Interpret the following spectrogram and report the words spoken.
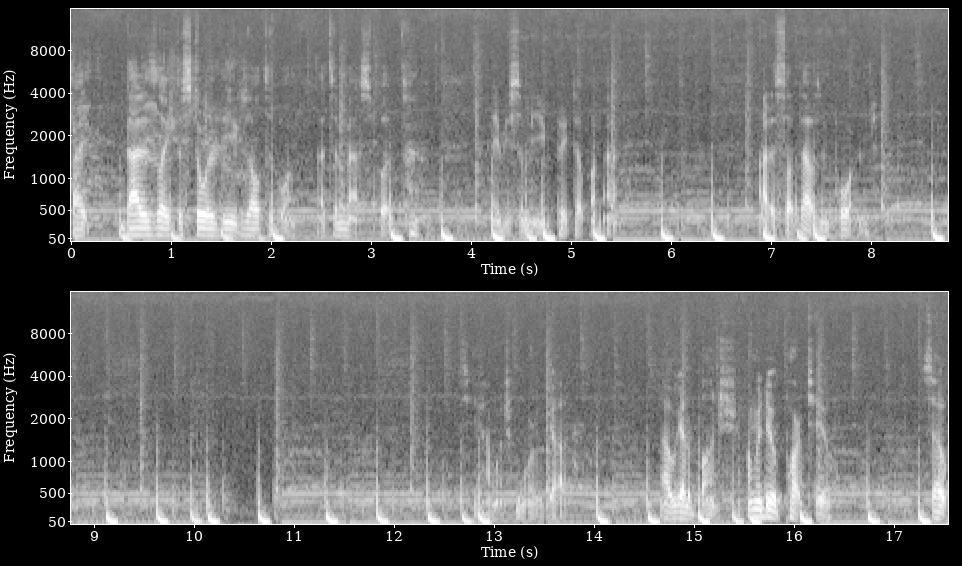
Right? That is like the story of the exalted one. That's a mess, but maybe some of you picked up on that. I just thought that was important. See how much more we got. Uh, we got a bunch. I'm gonna do a part two. So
